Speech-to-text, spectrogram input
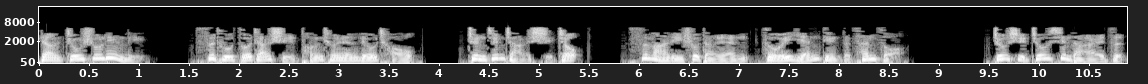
让中书令李、司徒左长史彭城人刘稠、镇军长史周、司马李树等人作为严鼎的参佐。周是周迅的儿子。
